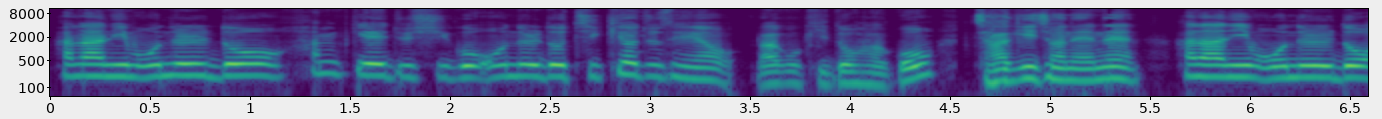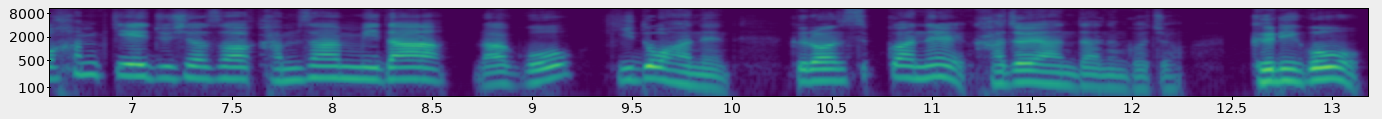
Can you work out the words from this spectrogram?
하나님 오늘도 함께 해주시고 오늘도 지켜주세요 라고 기도하고 자기 전에는 하나님 오늘도 함께 해주셔서 감사합니다 라고 기도하는 그런 습관을 가져야 한다는 거죠. 그리고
